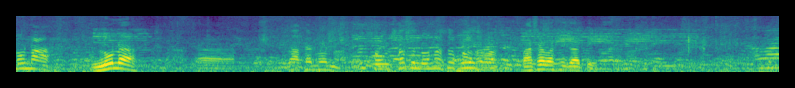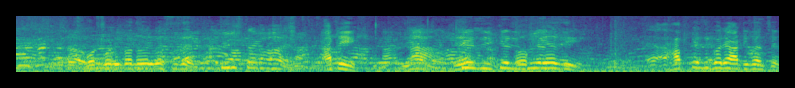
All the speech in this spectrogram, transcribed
লোনা। লোনা? রাতে লোনা। সবুজ সাথে লোনা সব পাশাপাশি জাতি। বটবটি কত করে বেচতেছেন? তিরিশ টাকা হয়। আটি? না KG KG KG. Half KG করে আটি পাচ্ছেন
